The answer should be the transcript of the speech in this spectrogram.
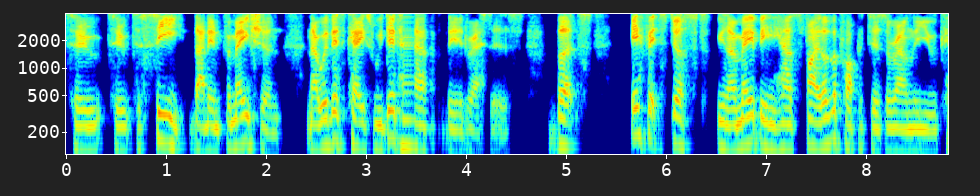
to to to see that information. Now with this case we did have the addresses but if it's just you know maybe he has five other properties around the uk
